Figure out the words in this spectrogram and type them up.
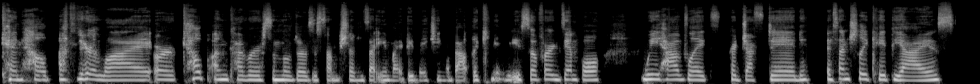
can help underlie or help uncover some of those assumptions that you might be making about the community. So for example, we have like projected essentially KPIs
